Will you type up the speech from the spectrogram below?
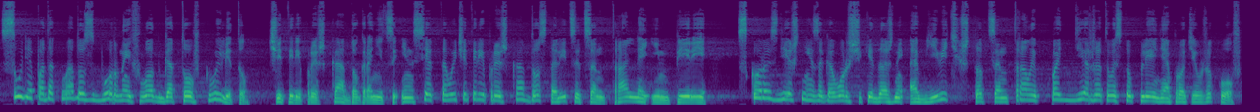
Судя по докладу, сборный флот готов к вылету. Четыре прыжка до границы инсектов и четыре прыжка до столицы Центральной империи. Скоро здешние заговорщики должны объявить, что Централы поддержат выступление против жуков.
